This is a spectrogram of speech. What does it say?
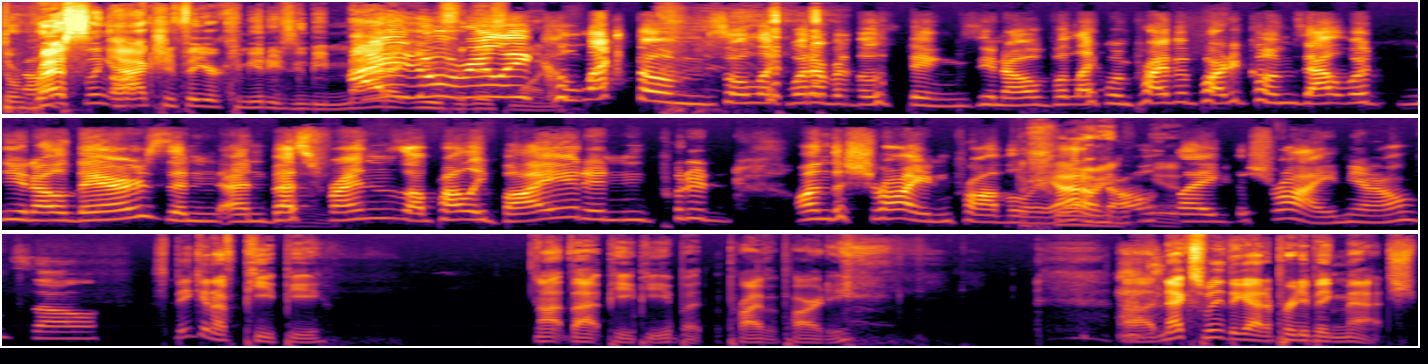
the know, wrestling uh, action figure community is gonna be mad I don't really collect them, so like whatever those things, you know. But like when Private Party comes out with you know theirs and and. Best Friends, I'll probably buy it and put it on the shrine. Probably, I don't know, yeah. like the shrine, you know. So Speaking of PP, not that PP, but private party. uh, next week they got a pretty big match.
